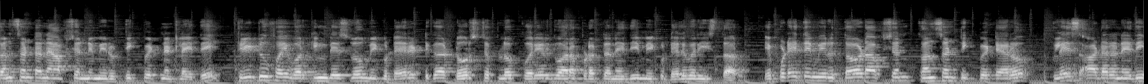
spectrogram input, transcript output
కన్సంట్ అనే ఆప్షన్ని మీరు టిక్ పెట్టినట్లయితే త్రీ టు ఫైవ్ వర్కింగ్ డేస్లో మీకు డైరెక్ట్గా డోర్ స్టెప్లో కొరియర్ ద్వారా ప్రొడక్ట్ అనేది మీకు డెలివరీ ఇస్తారు. ఎప్పుడైతే మీరు థర్డ్ ఆప్షన్ కన్సంట్ టిక్ పెట్టారో ప్లేస్ ఆర్డర్ అనేది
